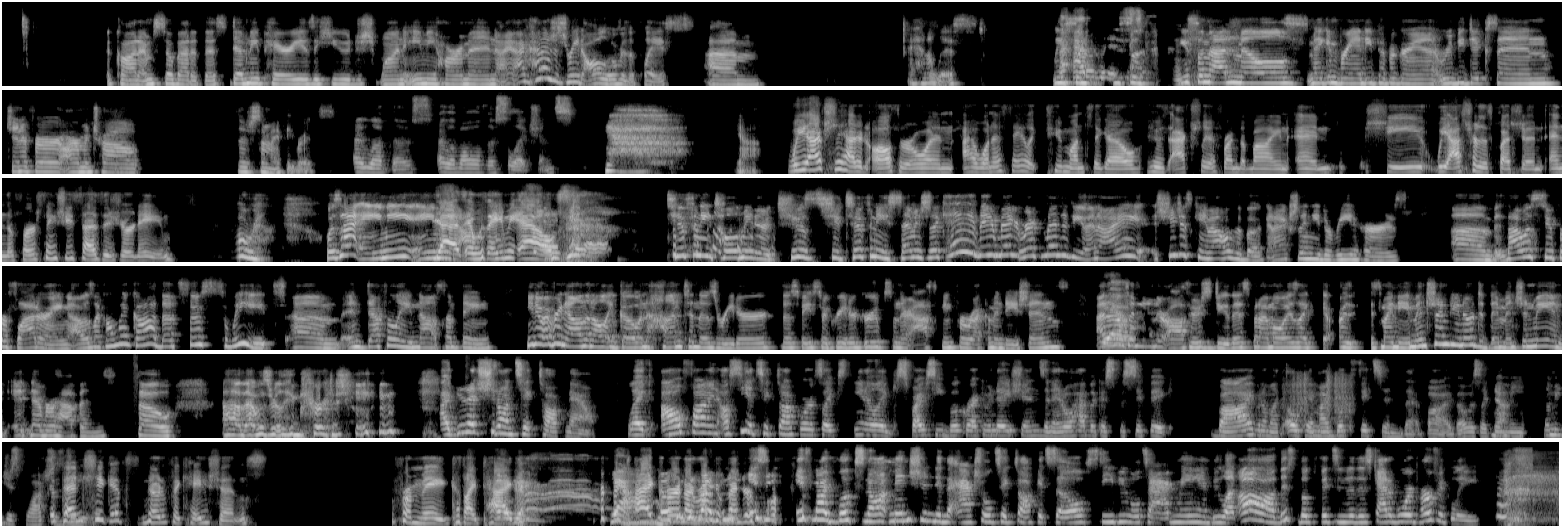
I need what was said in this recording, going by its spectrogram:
god i'm so bad at this. Devney perry is a huge one. Amy harmon. I, I kind of just read all over the place. Um i had a list. Lisa lisa, lisa madden mills meagan brandy pippa grant ruby dixon jennifer armentrout those are some of my favorites I love those. I love all of those selections. yeah Yeah. We actually had an author on, I want to say like two months ago, who's actually a friend of mine. And she, we asked her this question, and the first thing she says is your name. oh really? was that amy amy yes, it was Amy Alves. Tiffany told me to. She was. She Tiffany sent me. She's like, "Hey, they recommended you," and I. She just came out with a book, and I actually need to read hers. Um, but that was super flattering. I was like, "Oh my god, that's so sweet." Um, and definitely not something. You know, every now and then I'll like go and hunt in those reader, those Facebook reader groups when they're asking for recommendations. I don't know if any other authors do this, but I'm always like, are, is my name mentioned? You know, did they mention me? And it never happens. So uh, that was really encouraging. I do that shit on TikTok now. Like I'll find I'll see a TikTok where it's like you know like spicy book recommendations and it'll have like a specific vibe and I'm like okay my book fits into that vibe. I was like Yeah. let me let me just watch. But then video. she gets notifications from me because I oh, tag her. Yeah. I tag her and I If my book recommend her. isn't- book. If my book's not mentioned in the actual TikTok itself, Stevie will tag me and be like, "Oh, this book fits into this category perfectly."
